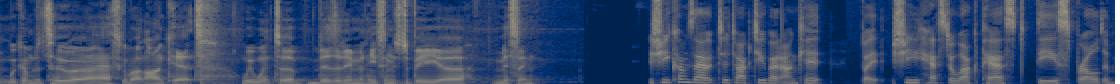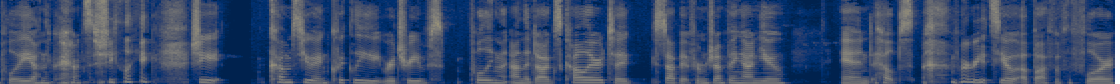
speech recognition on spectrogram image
we come to, to uh, ask about Ankit. We went to visit him and he seems to be, uh, missing. she comes out to talk to you about Ankit, but she has to walk past the sprawled employee on the ground. So she like she comes to you and quickly retrieves pulling on the dog's collar to stop it from jumping on you and helps Maurizio up off of the floor.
